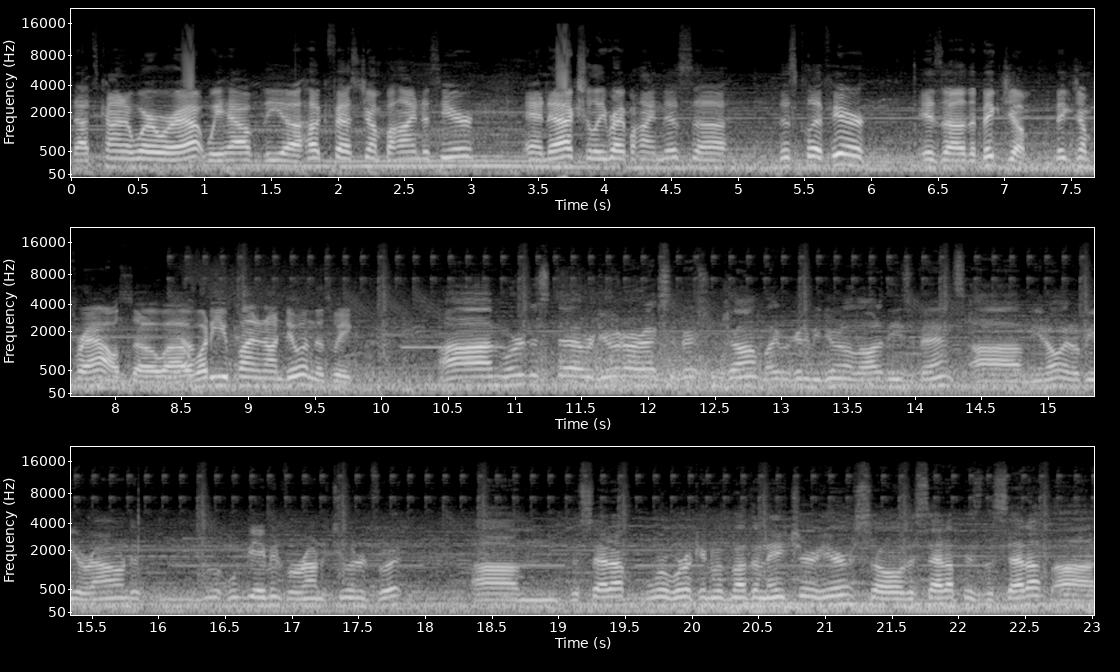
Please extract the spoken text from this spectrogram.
That's kind of where we're at. We have the uh, Huckfest jump behind us here. And actually, right behind this uh, this cliff here is uh, the big jump, the big jump for Al. So, uh, Yeah. what are you planning on doing this week? Um, we're just uh, we're doing our exhibition jump. Like we're going to be doing a lot of these events. Um, you know, it'll be around. We'll be aiming for around a 200 foot. Um, the setup we're working with Mother Nature here, so the setup is the setup. Uh,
